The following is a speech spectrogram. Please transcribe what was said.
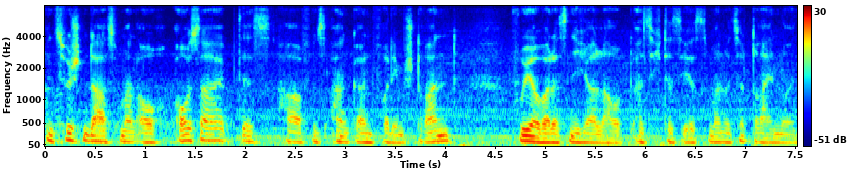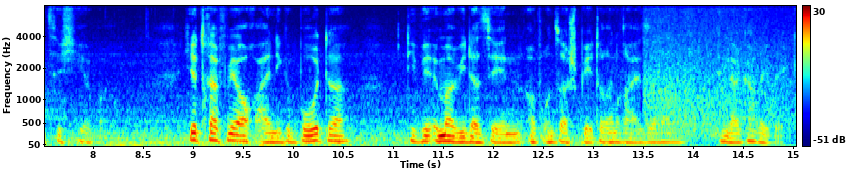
Inzwischen darf man auch außerhalb des Hafens ankern vor dem Strand. Früher war das nicht erlaubt, als ich das erste Mal 1993 hier war. Hier treffen wir auch einige Boote, die wir immer wieder sehen auf unserer späteren Reise in der Karibik.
